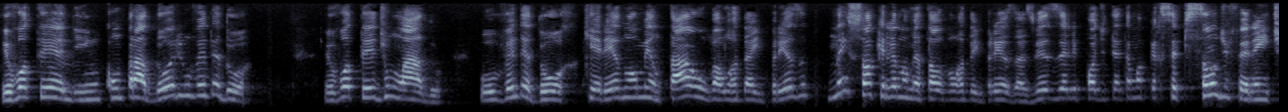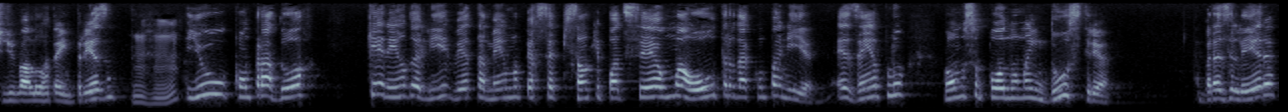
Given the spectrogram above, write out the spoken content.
eu vou ter ali um comprador e um vendedor. Eu vou ter, de um lado, o vendedor querendo aumentar o valor da empresa, nem só querendo aumentar o valor da empresa, às vezes ele pode ter até uma percepção diferente de valor da empresa, uhum. e o comprador querendo ali ver também uma percepção que pode ser uma outra da companhia. Exemplo, vamos supor numa indústria brasileira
